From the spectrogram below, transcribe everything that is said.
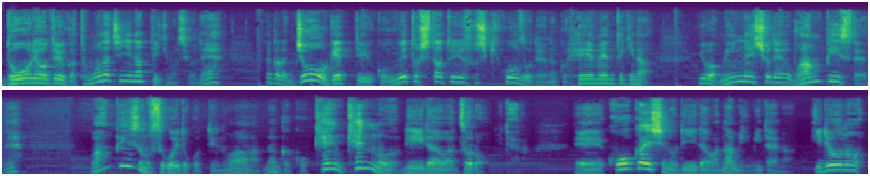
同僚というか友達になっていきますよね。だから上下っていうこう上と下という組織構造ではなく平面的な、要はみんな一緒でワンピースだよね。ワンピースのすごいとこっていうのは、なんかこう、剣、剣のリーダーはゾロみたいな。えー、航海士のリーダーはナミみたいな。医療の、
